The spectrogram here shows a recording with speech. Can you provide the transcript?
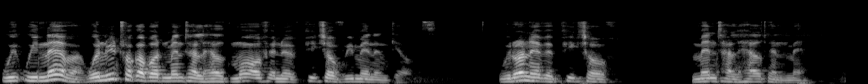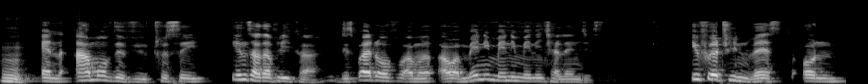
we, we never, when we talk about mental health, more often we have a picture of women and girls. We don't have a picture of mental health and men. Mm. And I'm of the view to say, in South Africa, despite of our, our many, many, many challenges, if we're to invest on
